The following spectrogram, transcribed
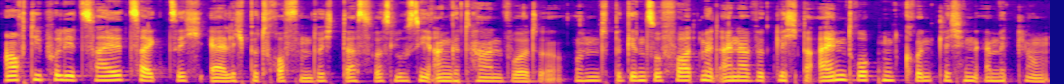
Auch die Polizei zeigt sich ehrlich betroffen durch das, was Lucy angetan wurde und beginnt sofort mit einer wirklich beeindruckend gründlichen Ermittlung.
